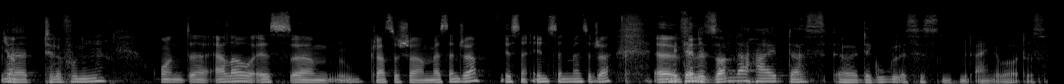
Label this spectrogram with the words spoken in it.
ja. äh, Telefonie. Und äh, Allo ist ähm, klassischer Messenger, ist ein Instant Messenger. Äh, mit der Besonderheit, dass äh, der Google Assistant mit eingebaut ist.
